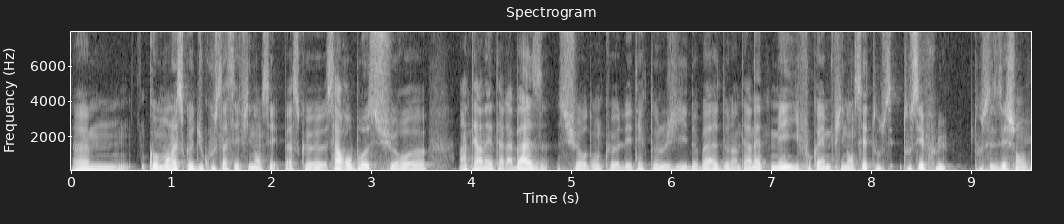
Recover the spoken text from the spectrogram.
Comment est-ce que du coup ça s'est financé? Parce que ça repose sur Internet à la base, sur donc les technologies de base de l'Internet, mais il faut quand même financer tous ces flux, tous ces échanges.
